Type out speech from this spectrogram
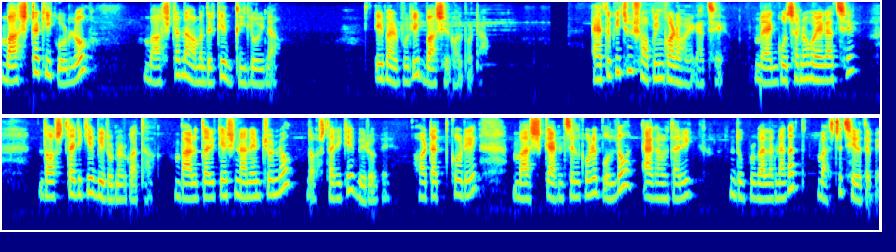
বাসটা কি করল? বাসটা না আমাদেরকে দিলই না। এবার বলি বাসের গল্পটা। এত কিছু শপিং করা হয়ে গেছে। ব্যাগ গোছানো হয়ে গেছে। দশ তারিখে বেরোনোর কথা। বারো তারিখে স্নানের জন্য দশ তারিখে বেরোবে। হঠাৎ করে বাস ক্যান্সেল করে বলল, এগারো তারিখ দুপুরবেলা নাগাদ বাসটা ছেড়ে দেবে।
